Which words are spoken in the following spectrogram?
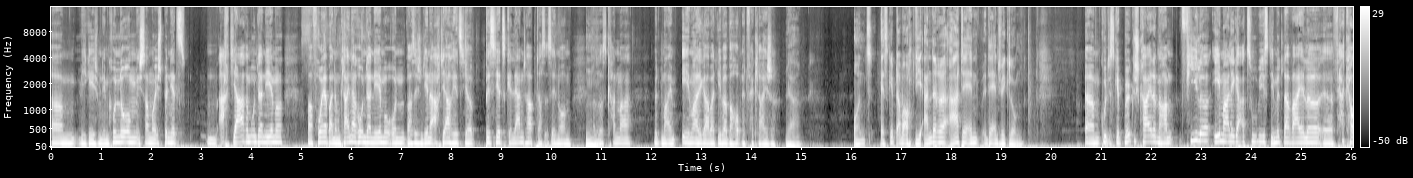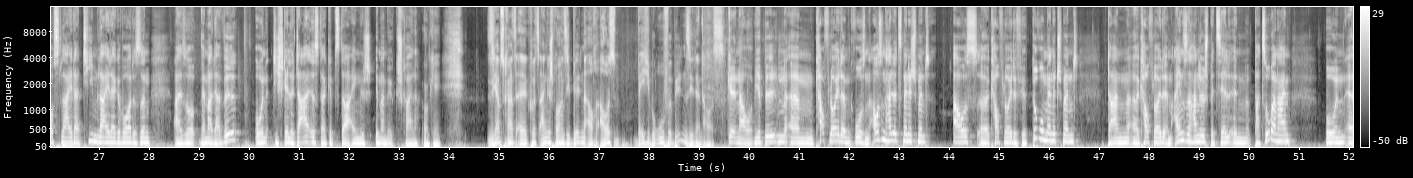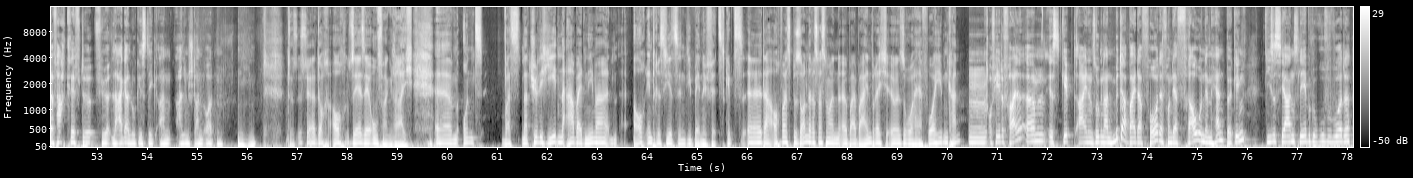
ähm, wie gehe ich mit dem Kunde um. Ich sag mal, ich bin jetzt ähm, acht Jahre im Unternehmen, war vorher bei einem kleineren Unternehmen und was ich in den acht Jahren jetzt hier bis jetzt gelernt habe, das ist enorm. Also das kann man mit meinem ehemaligen Arbeitgeber überhaupt nicht vergleichen. Ja. Und es gibt aber auch die andere Art der, Ent der Entwicklung. Ähm, gut, es gibt Möglichkeiten. Wir haben viele ehemalige Azubis, die mittlerweile äh, Verkaufsleiter, Teamleiter geworden sind. Also, wenn man da will und die Stelle da ist, da gibt's da eigentlich immer Möglichkeiten. Okay. Sie haben es gerade äh, kurz angesprochen, Sie bilden auch aus. Welche Berufe bilden Sie denn aus? Genau, wir bilden ähm, Kaufleute im großen Außenhandelsmanagement aus, äh, Kaufleute für Büromanagement, dann äh, Kaufleute im Einzelhandel, speziell in Bad Sobernheim und äh, Fachkräfte für Lagerlogistik an allen Standorten. Das ist ja doch auch sehr, sehr umfangreich. Ähm, und was natürlich jeden Arbeitnehmer auch interessiert, sind die Benefits. Gibt's äh, da auch was Besonderes, was man äh, bei Weinbrech äh, so hervorheben kann? Mm, Auf jeden Fall. Ähm, es gibt einen sogenannten Mitarbeiterfonds, der von der Frau und dem Herrn Böcking dieses Jahr ins Leben gerufen wurde.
